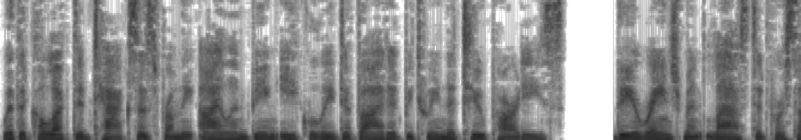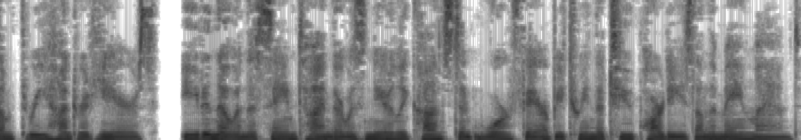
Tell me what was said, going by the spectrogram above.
with the collected taxes from the island being equally divided between the two parties. The arrangement lasted for some 300 years, even though in the same time there was nearly constant warfare between the two parties on the mainland.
